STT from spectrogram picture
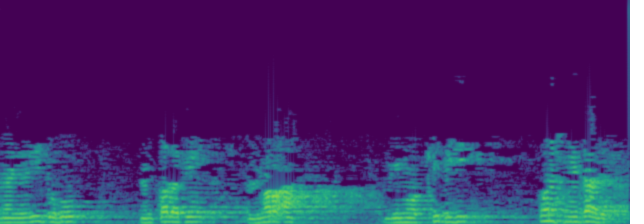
ما يريده من طلب المرأة. لموكله ونحو ذلك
